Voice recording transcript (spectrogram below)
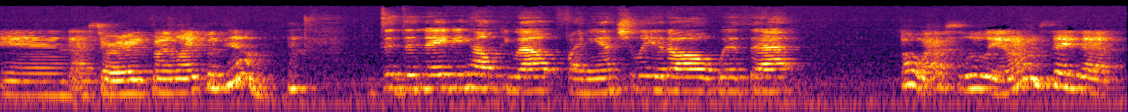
and I started my life with him. Did the Navy help you out financially at all with that? Oh, absolutely, and I would say that,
